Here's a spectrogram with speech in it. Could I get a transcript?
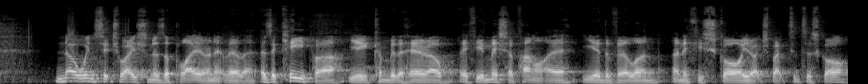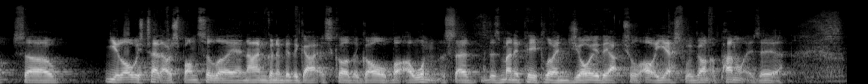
no win situation as a player, is it? Really, as a keeper, you can be the hero. If you miss a penalty, you're the villain, and if you score, you're expected to score. So. You'll always take that responsibility, and I'm going to be the guy to score the goal. But I wouldn't have said there's many people who enjoy the actual. Oh yes, we've gone to penalties here.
